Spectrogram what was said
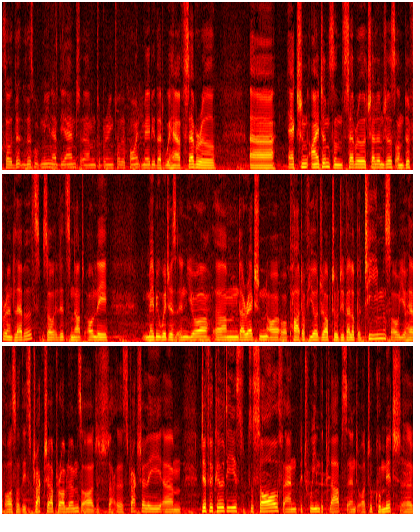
So th- this would mean at the end, um, to bring to the point, maybe that we have several uh, action items and several challenges on different levels. So it's not only maybe which is in your um, direction or, or part of your job to develop a team. So you have also the structure problems or stru- uh, structurally um, difficulties to solve and between the clubs and or to commit, uh,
